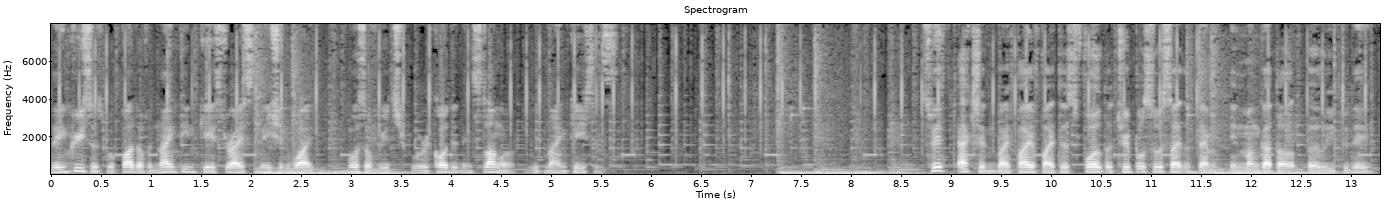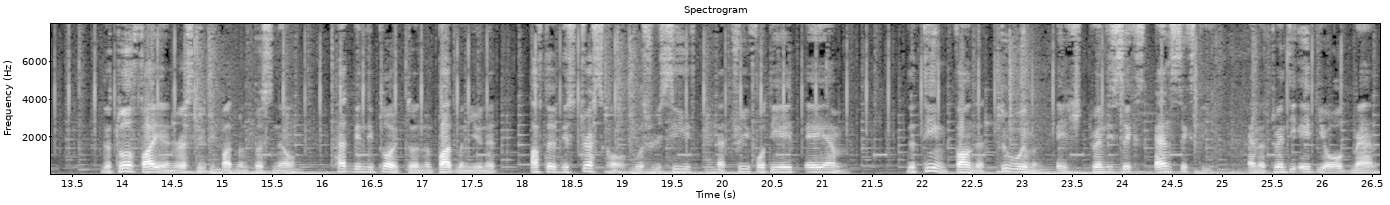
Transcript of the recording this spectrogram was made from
The increases were part of a 19 case rise nationwide, most of which were recorded in Selangor with 9 cases. Swift action by firefighters foiled a triple suicide attempt in Manggatal early today. The 12 Fire and Rescue Department personnel had been deployed to an apartment unit after a distress call was received at 3:48 a.m. The team found that two women aged 26 and 60 and a 28-year-old man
